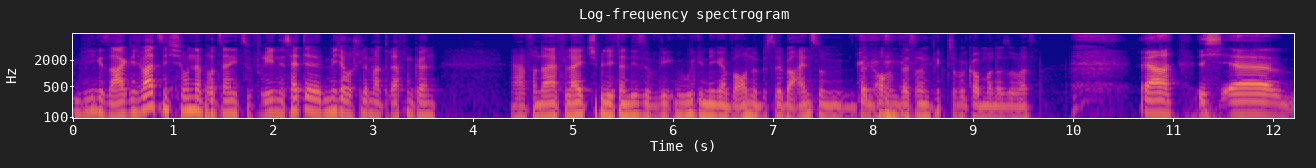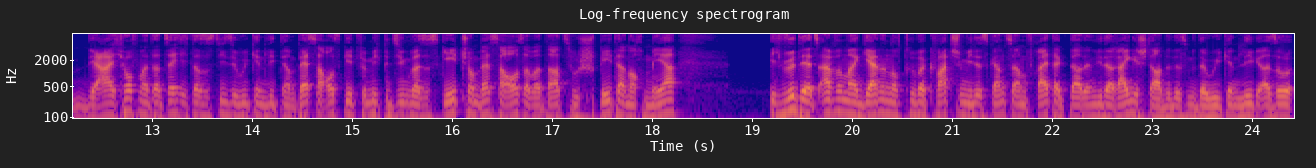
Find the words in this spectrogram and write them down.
wie gesagt, ich war jetzt nicht hundertprozentig zufrieden. Es hätte mich auch schlimmer treffen können. Ja, von daher, vielleicht spiele ich dann diese Weekend League einfach auch nur bis Silber 1, um dann auch einen besseren Pick zu bekommen oder sowas. Ja, ich, äh, ja, ich hoffe mal tatsächlich, dass es diese Weekend League dann besser ausgeht für mich, beziehungsweise es geht schon besser aus, aber dazu später noch mehr. Ich würde jetzt einfach mal gerne noch drüber quatschen, wie das Ganze am Freitag da dann wieder reingestartet ist mit der Weekend League. Also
